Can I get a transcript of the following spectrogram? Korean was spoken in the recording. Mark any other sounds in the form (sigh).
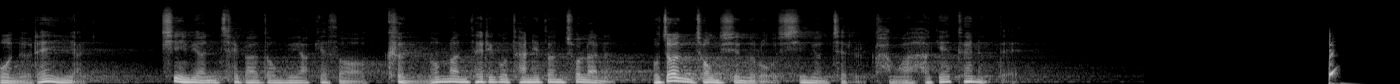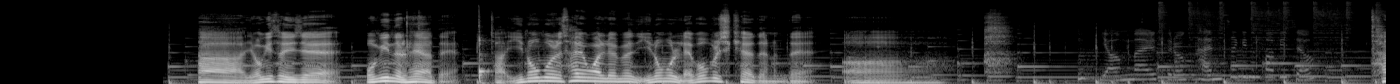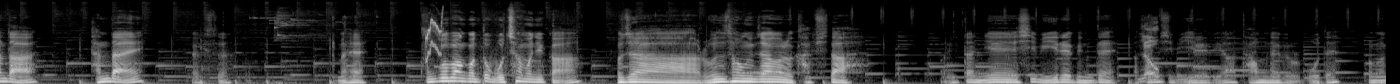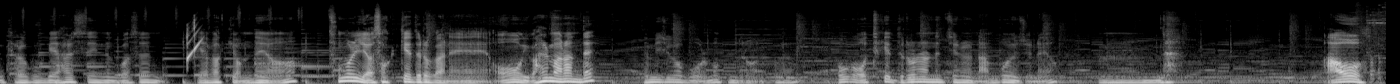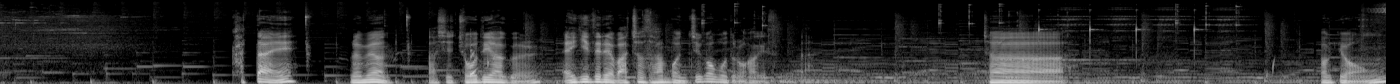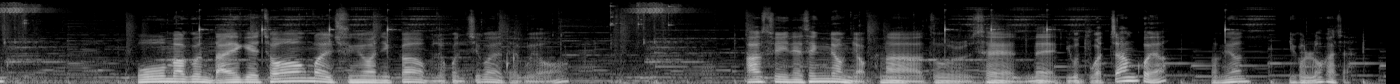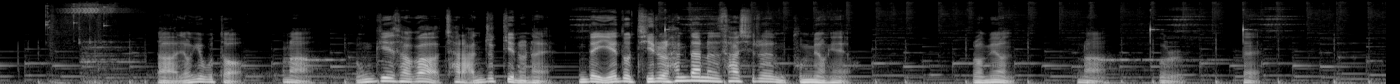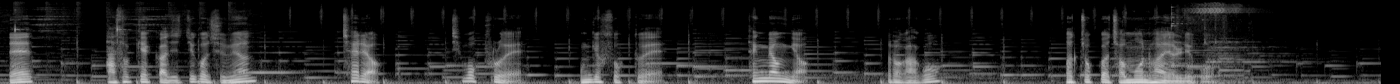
오늘의 이야기. 시면체가 너무 약해서 큰 놈만 데리고 다니던 졸라는 도전 정신으로 시면체를 강화하게 되는데 자 여기서 이제 고민을 해야 돼. 자 이놈을 사용하려면 이놈을 랩업을 시켜야 되는데 어... 연마할수록 반짝이는 법이죠. 산다 간다 에 엑스 뭐 해. 궁금한 건 또 못 참으니까. 보자 룬 성장을 갑시다. 어, 일단 얘 12렙인데 32렙이야. 다음 레벨 못해 그러면 결국에 할 수 있는 것은 얘밖에 없네요. 26개 들어가네. 어 이거 할만한데? 데미지가 뭐 얼마큼 들어가는 거야? 뭐가 어떻게 늘어나는지는 안 보여주네요. 음 (laughs) 아우 갔다에. 그러면 다시 조디악을 애기들에 맞춰서 한번 찍어보도록 하겠습니다. 자 적용 보호막은 나에게 정말 중요하니까 무조건 찍어야 되고요. 하수인의 생명력 하나 둘 셋 넷 이거 누가 짠 거야? 그러면 이걸로 가자. 자 여기부터 하나 용기사가 잘 안 죽기는 해. 근데 얘도 딜을 한다는 사실은 분명해요. 그러면 하나, 둘, 셋, 넷, 다섯 개까지 찍어주면 체력 15%에 공격 속도에 생명력 들어가고 저쪽 거 전문화 열리고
